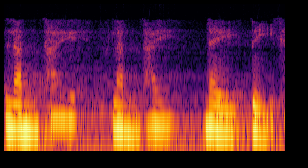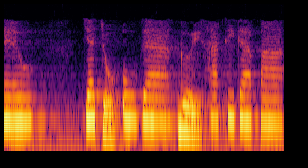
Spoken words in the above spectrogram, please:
Lành thay lành thay, này tỷ kheo, gia chủ uga, người hathigapa,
